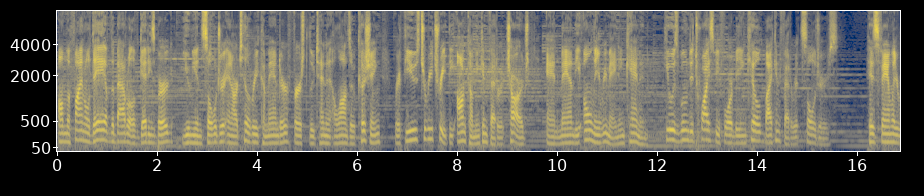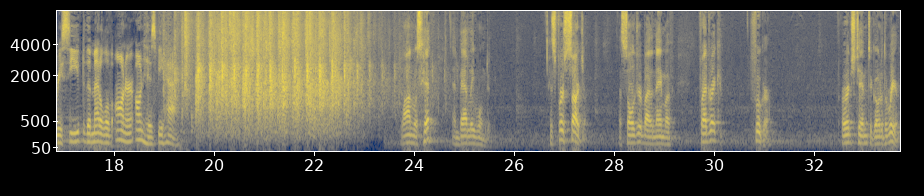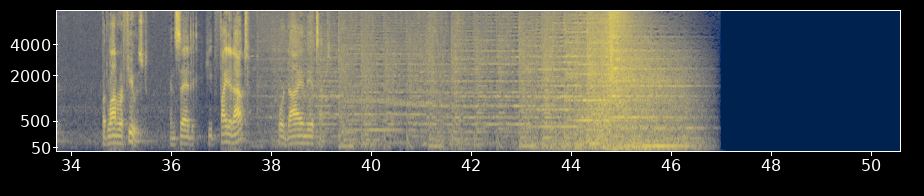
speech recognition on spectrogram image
On the final day of the Battle of Gettysburg, Union soldier and artillery commander 1st Lieutenant Alonzo Cushing refused to retreat the oncoming Confederate charge and manned the only remaining cannon. He was wounded twice before being killed by Confederate soldiers. His family received the Medal of Honor on his behalf. Lon was hit and badly wounded. His first sergeant, a soldier by the name of Frederick Fuger urged him to go to the rear, but Lon refused and said he'd fight it out or die in the attempt.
